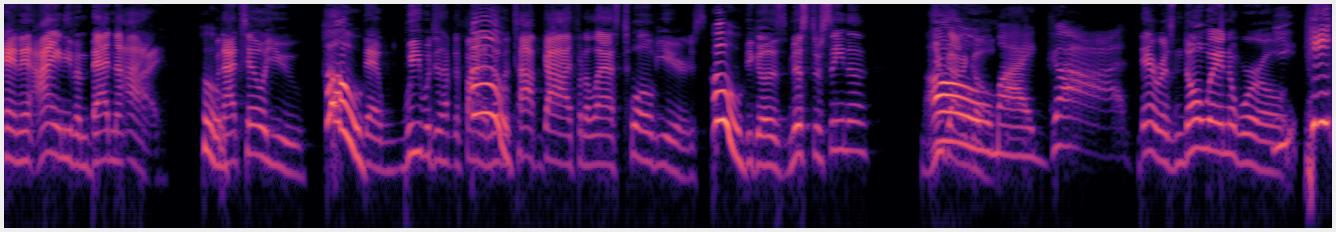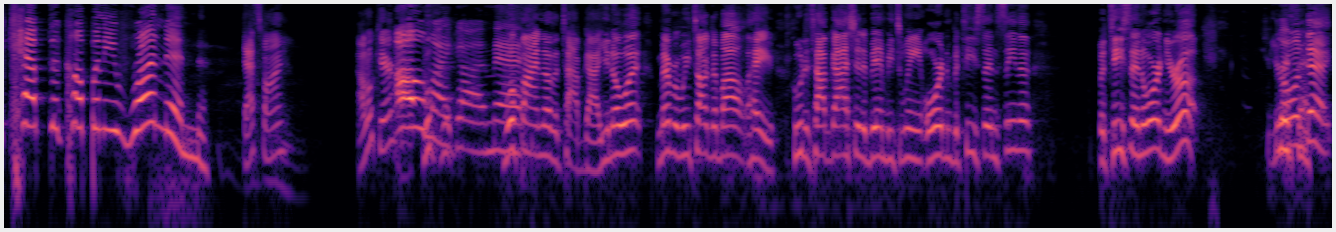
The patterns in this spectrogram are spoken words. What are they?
And then I ain't even batting an eye Who? when I tell you Who? that we would just have to find Who? another top guy for the last 12 years Who? because Mr. Cena, you gotta oh go. oh my god. There is no way in the world. He kept the company running. That's fine. I don't care. Oh We'll- my god, man. We'll find another top guy. You know what? Remember we talked about hey, who the top guy should have been between Orton, Batista, and Cena? Batista and Orton, you're up. You're on deck.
